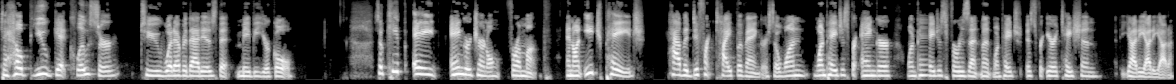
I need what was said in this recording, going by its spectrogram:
to help you get closer to whatever that is that may be your goal. So keep a anger journal for a month, and on each page, have a different type of anger. So one one page is for anger, one page is for resentment, one page is for irritation, yada yada yada.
